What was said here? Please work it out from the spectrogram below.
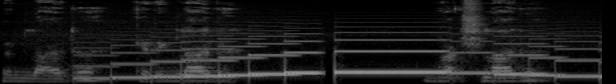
And louder, getting louder, much louder.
